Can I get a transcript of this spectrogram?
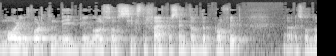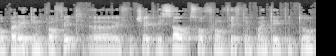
more important they bring also 65% of the profit uh, so the operating profit uh, if you check this out so from 15.82 uh,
